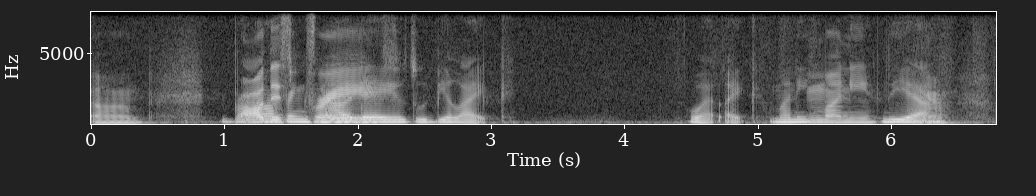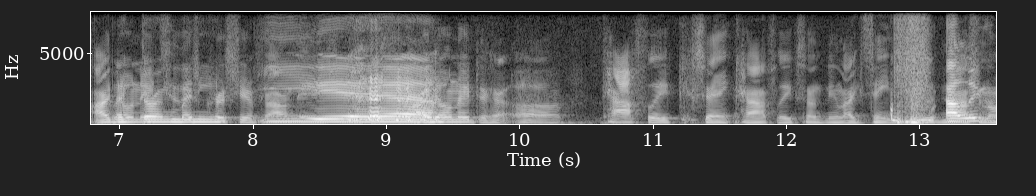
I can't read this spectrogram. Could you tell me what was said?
Um, Burnt all this offerings praise. nowadays would be like what, like money? money. Yeah. I Like donate to money. this Christian foundation. Yeah. I donate to uh, Catholic, Saint Catholic, something like Saint Jude Alex, National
